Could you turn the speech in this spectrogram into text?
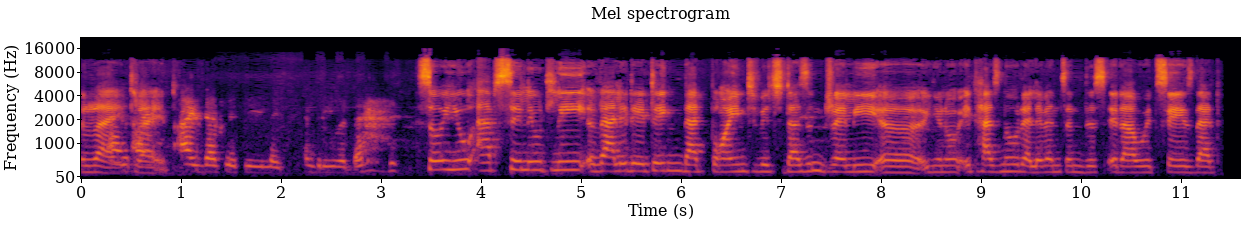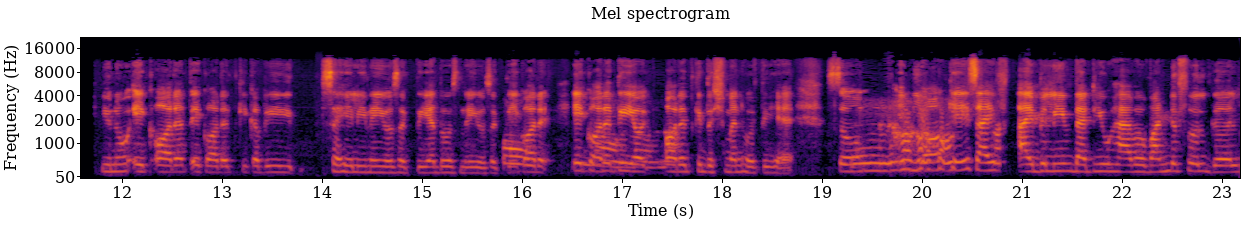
Right, and right. I, I, definitely like agree with that. So you absolutely validating that point, which doesn't really, uh, you know, it has no relevance in this era, which says that you know एक औरत एक औरत की कभी सहेली नहीं हो सकती या दोस्त नहीं हो सकती एक और एक औरत ही औरत की दुश्मन होती है so in your case I I believe that you have a wonderful girl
